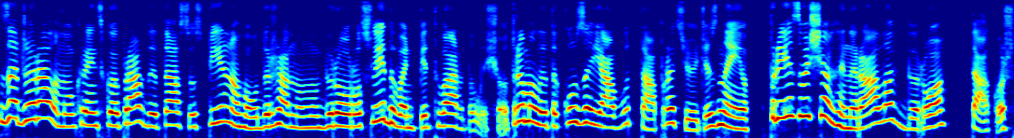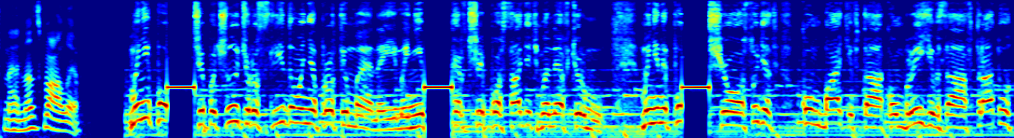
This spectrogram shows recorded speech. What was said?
За джерелами української правди та суспільного у державному бюро розслідувань підтвердили, що отримали таку заяву та працюють із нею. Прізвища генерала в бюро також не назвали. Мені по чи почнуть розслідування проти мене, і мені чи посадять мене в тюрму. Мені не по що судять комбатів та комбригів за втрату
